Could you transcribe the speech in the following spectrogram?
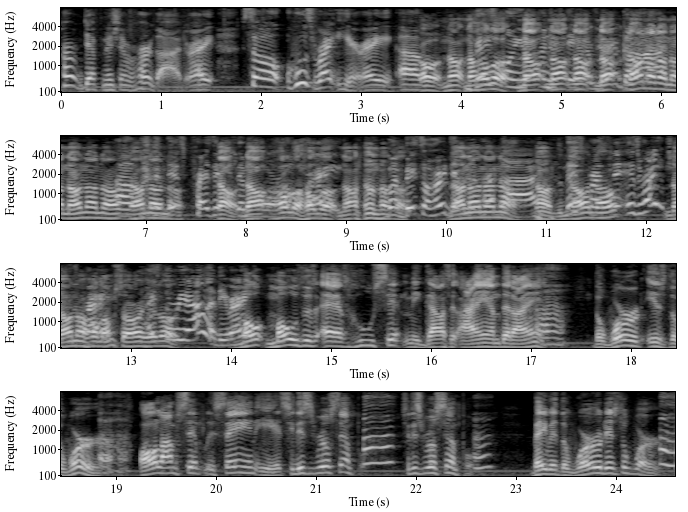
her definition of her God, right? So who's right here, right? Um, oh no, no, hold on, no, no, no, no, no, no, no, no, no, no, no, no, no, no. This president no, no, hold on, hold on, no, no, no, But based on her definition no, no, no, no, no, this no, president is righteous, No, no, hold on, I'm sorry. It's the reality, right? Mo- Moses asked, "Who sent me?" God said, "I am that I am." Uh-huh. The word is the word. Uh-huh. All I'm simply saying is, see, this is real simple. Uh-huh. See, this is real simple. Uh-huh. Baby, the word is the word. Uh-huh.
